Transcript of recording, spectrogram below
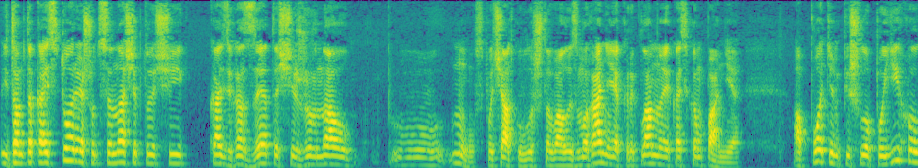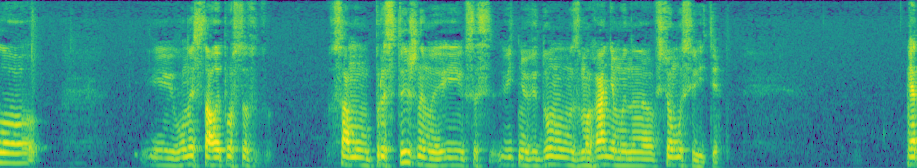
І там така історія, що це начебто ще якась газета, ще журнал. Ну, Спочатку влаштували змагання як рекламна якась кампанія. А потім пішло-поїхало, і вони стали просто самими престижними і всесвітньо відомими змаганнями на всьому світі. Я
